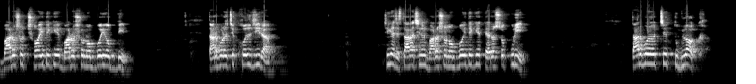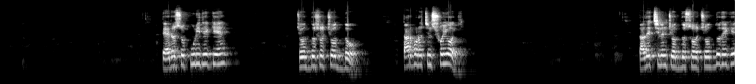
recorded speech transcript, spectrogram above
বারোশো ছয় থেকে বারোশো নব্বই অব্দি তারপর হচ্ছে খলজিরা। ঠিক আছে, তারা ছিলেন বারোশো নব্বই থেকে তেরোশো কুড়ি। তারপরে হচ্ছে তুগলক। তেরোশো কুড়ি থেকে চোদ্দশো চোদ্দ। তারপর হচ্ছেন সৈয়দ। তাদের ছিলেন চোদ্দশো চোদ্দ থেকে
